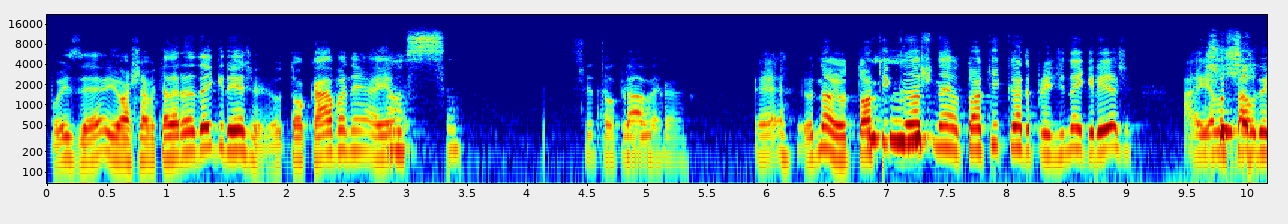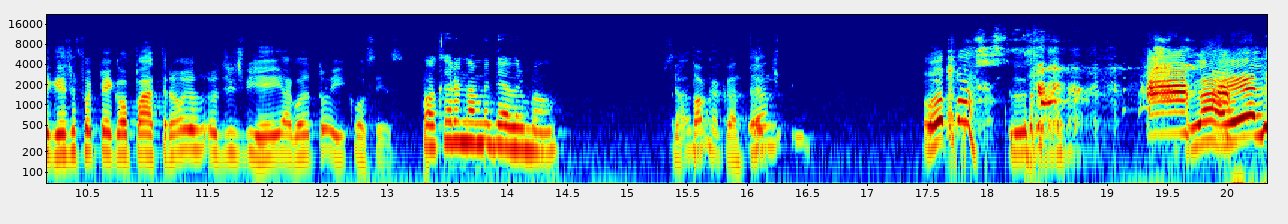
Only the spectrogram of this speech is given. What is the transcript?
Pois é, eu achava que ela era da igreja. Eu tocava, né? Aí ela. Nossa. Você ela tocava. É, eu não, eu toco e canto, né? Eu toco e canto, aprendi na igreja. Aí ela saiu da igreja, foi pegar o patrão, eu, eu desviei, agora eu tô aí com vocês. Qual que era o nome dela, irmão? Você Ah, toca não. cantando? É, tipo- Opa! Lá ele!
